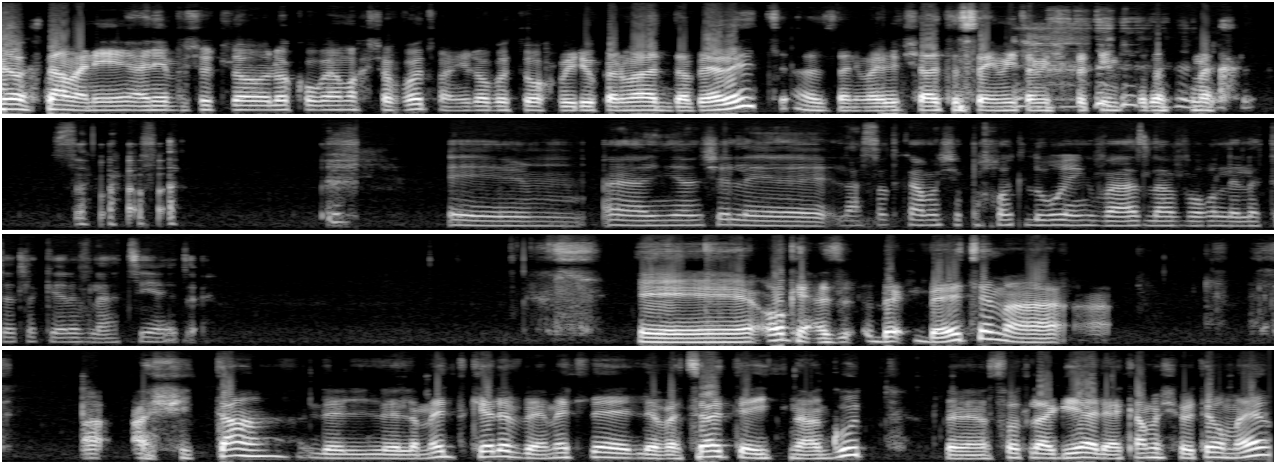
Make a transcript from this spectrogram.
לא, סתם, אני, אני פשוט לא, לא קורא מחשבות ואני לא בטוח בדיוק על מה את מדברת, אז אני מעדיף שאת תסיימי את המשפטים של עצמך. סבבה. אמ, העניין של אה, לעשות כמה שפחות לורינג ואז לעבור ללתת לכלב להציע את זה. אה, אוקיי, אז בעצם השיטה ללמד כלב באמת לבצע את ההתנהגות ולנסות להגיע אליה כמה שיותר מהר,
